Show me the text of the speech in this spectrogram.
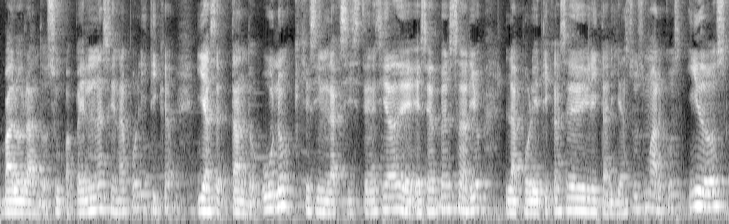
valorando su papel en la escena política y aceptando, uno, que sin la existencia de ese adversario, la política se debilitaría en sus marcos, y dos,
